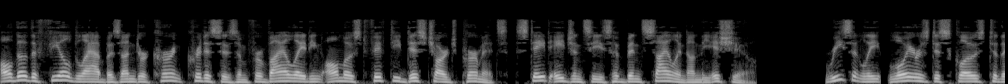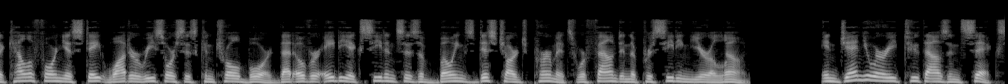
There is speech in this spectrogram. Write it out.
Although the field lab is under current criticism for violating almost 50 discharge permits, state agencies have been silent on the issue. Recently, lawyers disclosed to the California State Water Resources Control Board that over 80 exceedances of Boeing's discharge permits were found in the preceding year alone. In January 2006,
